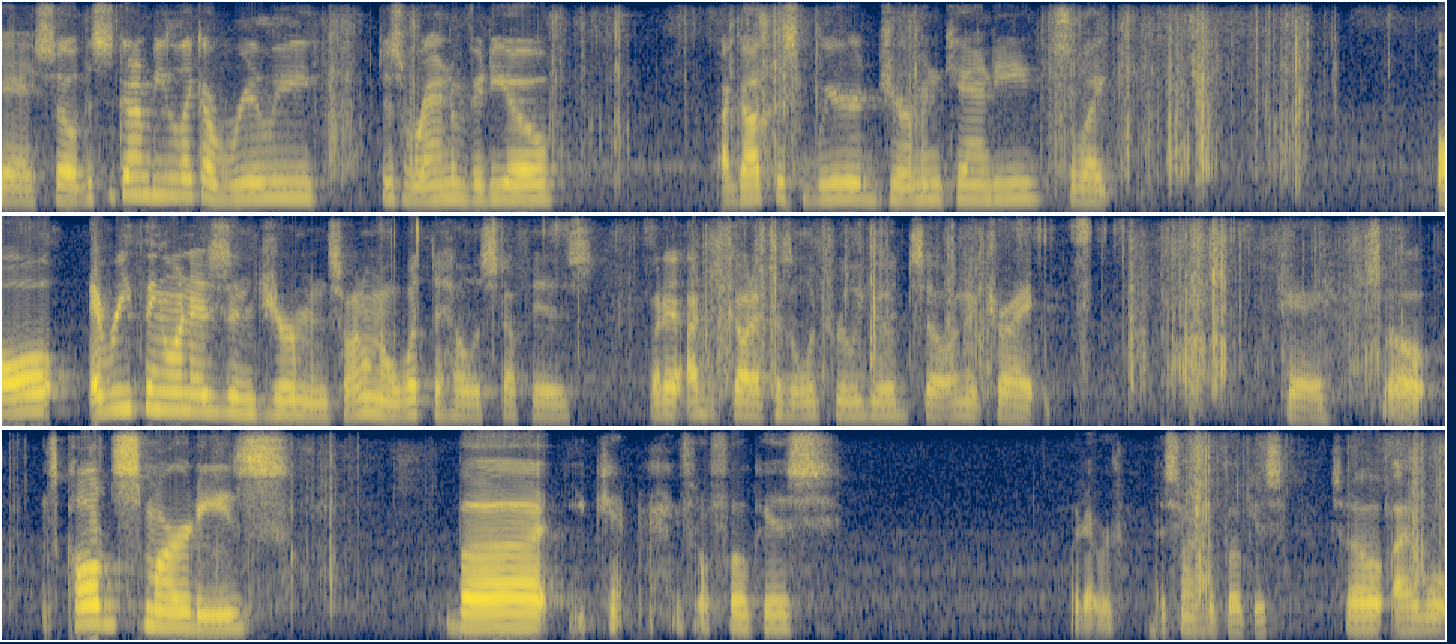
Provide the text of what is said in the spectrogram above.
Okay, so this is gonna be like a really just random video. I got this weird German candy, so like all everything on it is in German, so I don't know what the hell this stuff is. But I, I just got it because it looked really good, so I'm gonna try it. Okay, so it's called Smarties, but you can't if it'll focus. Whatever, it's not gonna focus. So I will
